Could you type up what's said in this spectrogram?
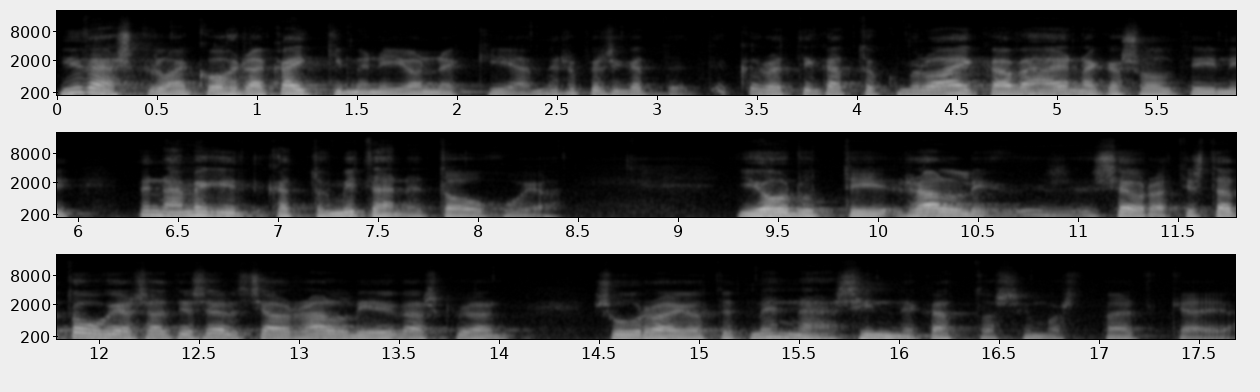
Jyväskylän kohdalla kaikki meni jonnekin ja me rupesin katsoa, katsoa, kun meillä on aikaa vähän ennakas oltiin, niin mennään mekin katsoa, mitä ne touhuja. Jouduttiin ralli, seurattiin sitä touhuja, saatiin sellaisia on ralli ja Jyväskylän suurajot, että mennään sinne katsoa semmoista pätkää. Ja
